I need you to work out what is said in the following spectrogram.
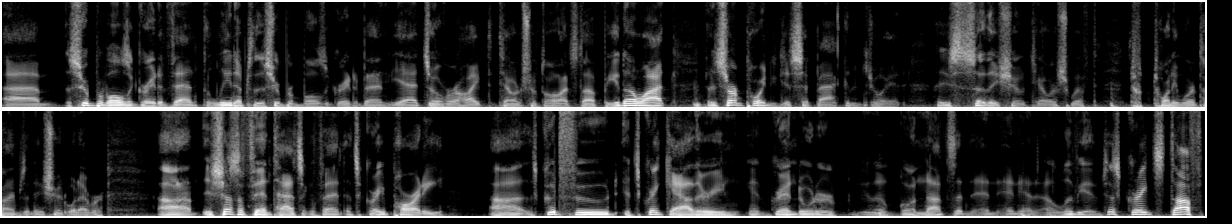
Um, the Super Bowl is a great event. The lead up to the Super Bowl is a great event. Yeah, it's overhyped, the Taylor Swift, all that stuff. But you know what? At a certain point, you just sit back and enjoy it. So they showed Taylor Swift tw- 20 more times than they should, whatever. Uh, it's just a fantastic event. It's a great party. Uh, it's good food. It's great gathering. And granddaughter, you know, going nuts, and and, and, and Olivia, just great stuff.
